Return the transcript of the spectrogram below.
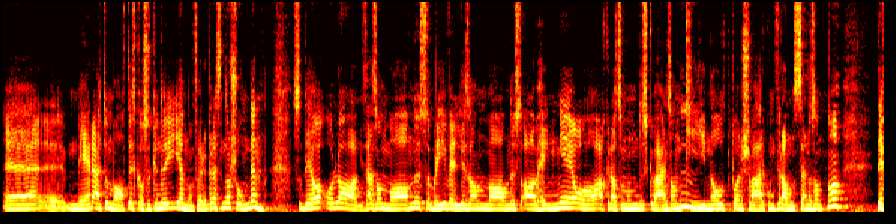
eh, mer automatisk også kunne gjennomføre presentasjonen din. Så det å, å, lage seg sånn manus og bli veldig sånn manusavhengig, og akkurat som om du skulle være en sånn mm. keynote på en svær konferanse eller noe sånt nå, det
